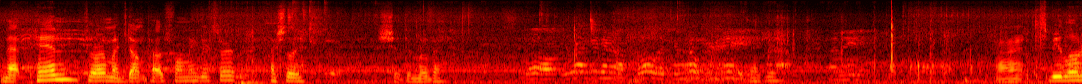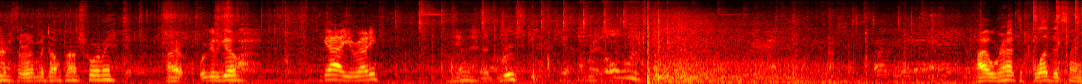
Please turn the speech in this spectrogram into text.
and that pin, throw in my dump pouch for me, good sir. Actually, shit, they're moving. Thank you. Alright, speed loader, throw it in my dump pouch for me. Alright, we're gonna go. Guy, you ready? That's Brewski. Alright, we're gonna have to flood this thing.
